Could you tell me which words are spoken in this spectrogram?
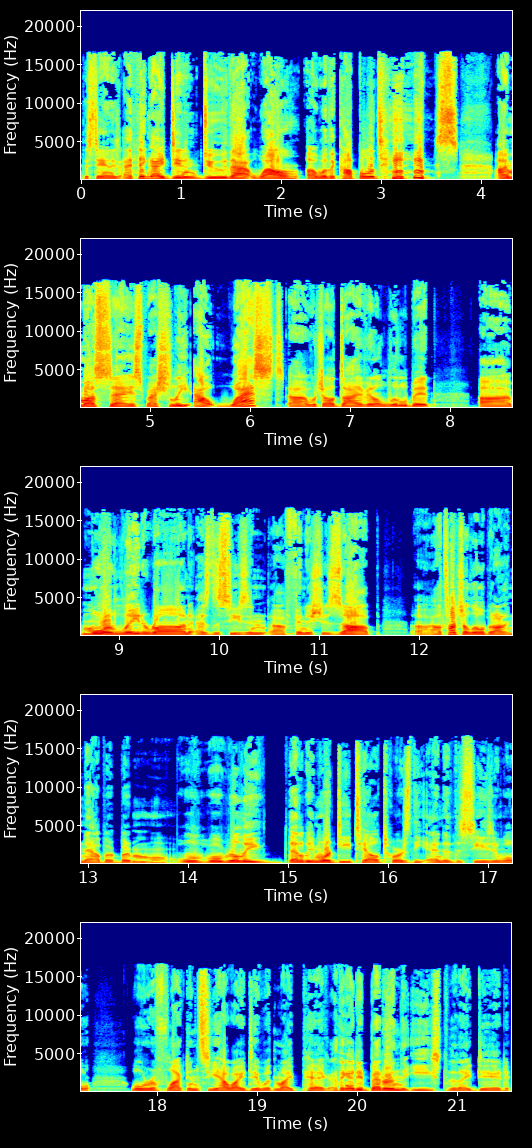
the standings. I think I didn't do that well uh, with a couple of teams, I must say, especially out west, uh, which I'll dive in a little bit uh, more later on as the season uh, finishes up. Uh, I'll touch a little bit on it now, but but we'll, we'll really that'll be more detailed towards the end of the season. We'll we'll reflect and see how I did with my pick. I think I did better in the East than I did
